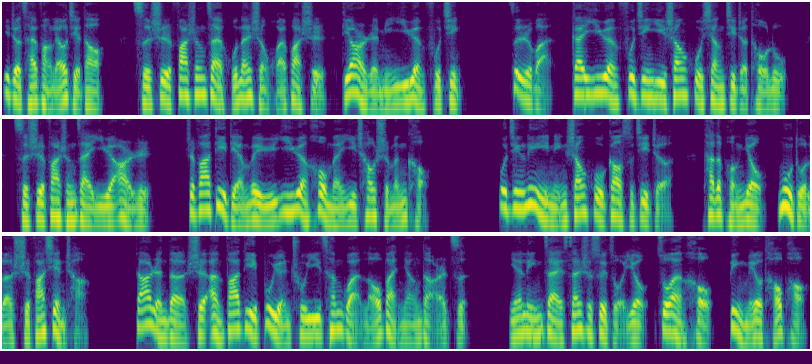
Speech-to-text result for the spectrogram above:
记者采访了解到，此事发生在湖南省怀化市第二人民医院附近。次日晚，该医院附近一商户向记者透露。此事发生在一月二日，事发地点位于医院后门一超市门口。附近另一名商户告诉记者，他的朋友目睹了事发现场。杀人的是案发地不远处一餐馆老板娘的儿子，年龄在三十岁左右。作案后并没有逃跑，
